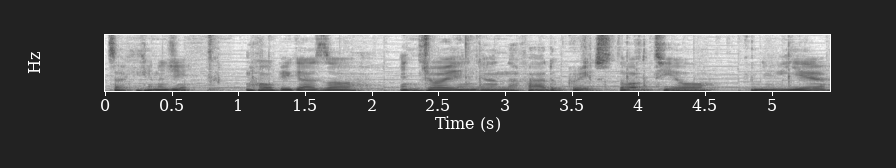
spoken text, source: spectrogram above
Psychic Energy. I hope you guys are enjoying and have had a great start to your new year.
